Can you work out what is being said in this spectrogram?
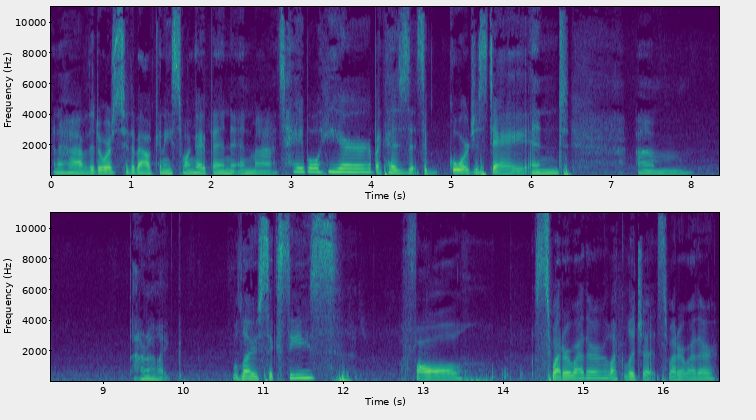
And I have the doors to the balcony swung open and my table here because it's a gorgeous day and um I don't know like low 60s fall sweater weather, like legit sweater weather.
